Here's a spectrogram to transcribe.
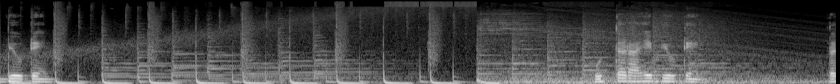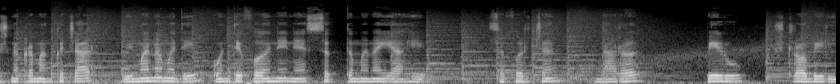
butane. उत्तर आहे ब्युटेन. प्रश्न क्रमांक चार विमानामध्ये कोणते फळ नेण्यास सक्त मनाई आहे? सफरचंद नारळ पेरू स्ट्रॉबेरी.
